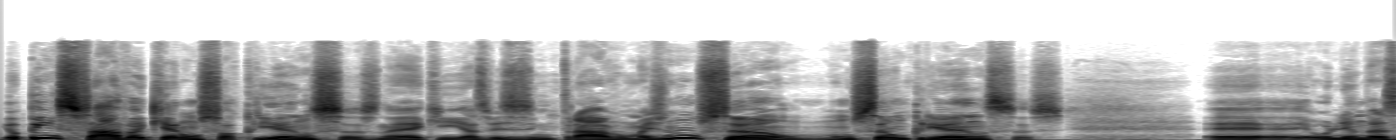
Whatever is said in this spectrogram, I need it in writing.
Eu pensava que eram só crianças, né? Que às vezes entravam, mas não são, não são crianças. É, olhando as,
